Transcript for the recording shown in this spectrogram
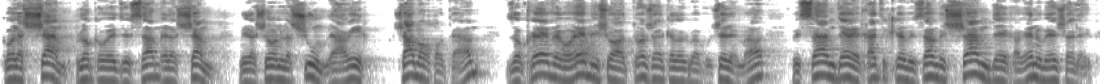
כל השם, לא קורא את זה שם, אלא שם, מלשון לשום, להעריך, שם אורחותם, זוכה ורואה בישועתו של הקדוש ברוך הוא, שנאמר, ושם דרך, אל תקרא ושם, ושם דרך אראנו בישע האלוהים.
